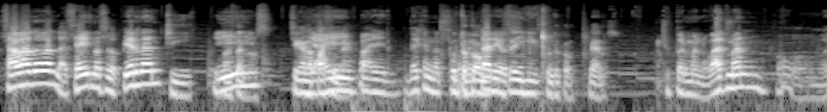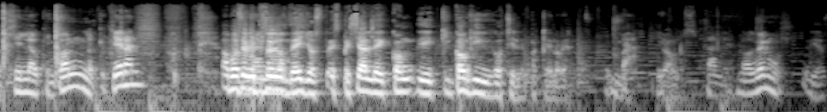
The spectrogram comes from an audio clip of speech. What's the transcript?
sábado a las 6, no se lo pierdan. Sí, Y, mátanos. Sigan y la ahí página. va- déjenos Punto com, comentarios. traingeeks.com, véanos. Superman o Batman, o Godzilla o King Kong, lo que quieran. Vamos a hacer episodios de ellos, especial de Kong, de King Kong y Godzilla, para que lo vean. Va, Y vámonos. sale, nos vemos. Adiós.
